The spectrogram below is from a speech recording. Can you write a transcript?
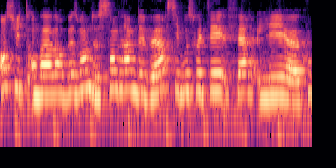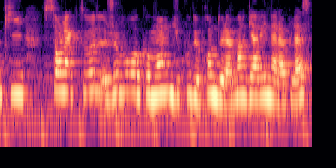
Ensuite, on va avoir besoin de 100 g de beurre. Si vous souhaitez faire les euh, cookies sans lactose, je vous recommande du coup de prendre de la margarine à la place.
